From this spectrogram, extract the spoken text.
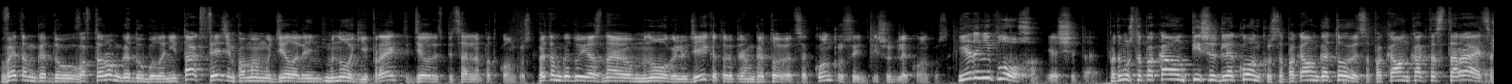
В этом году, во втором году было не так. В третьем, по-моему, делали многие проекты, делали специально под конкурс. В этом году я знаю много людей, которые прям готовятся к конкурсу и пишут для конкурса. И это неплохо, я считаю. Потому что пока он пишет для конкурса, пока он готовится, пока он как-то старается,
